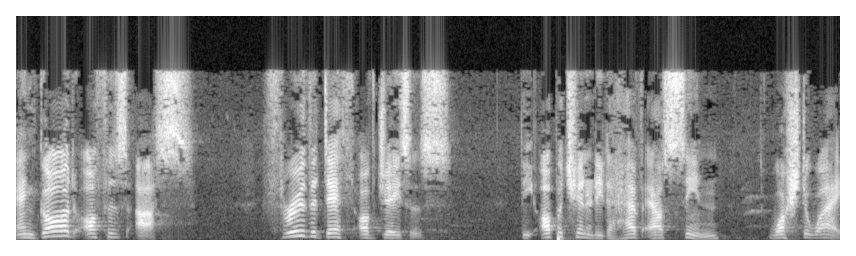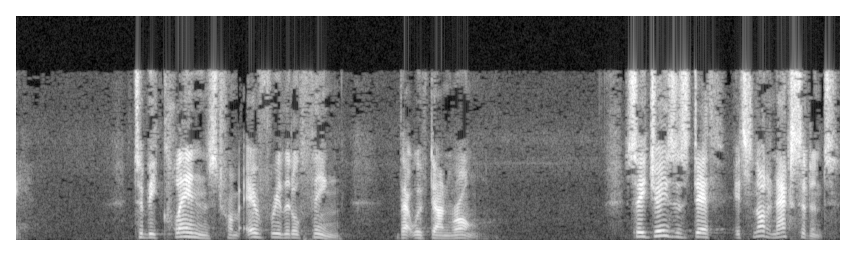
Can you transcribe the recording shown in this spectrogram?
And God offers us, through the death of Jesus, the opportunity to have our sin washed away, to be cleansed from every little thing that we've done wrong. See, Jesus' death, it's not an accident.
